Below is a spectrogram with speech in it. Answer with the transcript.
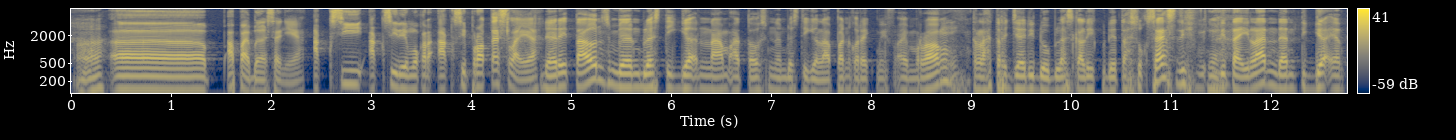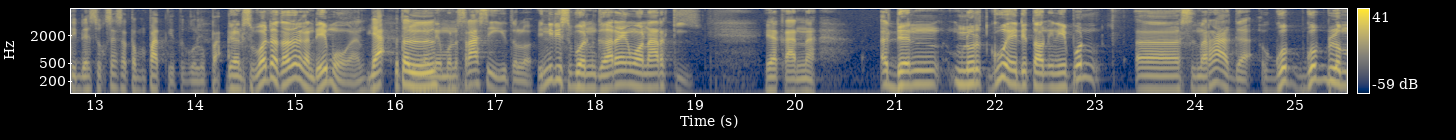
Ah. eh, apa bahasanya ya? Aksi aksi demokrat, aksi protes lah ya. Dari tahun 1936 atau 1938 correct me if I'm wrong Hmm. Telah terjadi 12 kali kudeta sukses di, Ya. di Thailand dan tiga yang tidak sukses atau empat gitu gue lupa. Dan sebuah data dengan demo kan. Ya dengan betul. demonstrasi gitu loh. Ini di sebuah negara yang monarki. Ya karena dan menurut gue di tahun ini pun eh, sebenarnya agak gue gue belum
